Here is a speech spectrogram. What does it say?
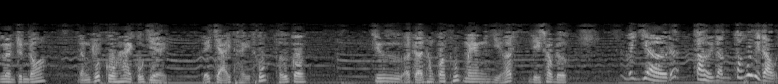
lên trên đó, đặng rước cô hai cổ về, để chạy thầy thuốc thử coi. Chứ ở trển không có thuốc men gì hết, vậy sao được? Bây giờ đó, trời gần tối rồi,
